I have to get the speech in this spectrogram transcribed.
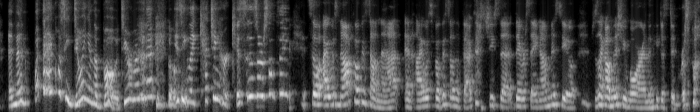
And then, what the heck was he doing in the boat? Do you remember that? Is he like catching her kisses or something? So I was not focused on that, and I was focused on the fact that she said they were saying, "I'll miss you." She's like, "I'll miss you more," and then he just didn't respond.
